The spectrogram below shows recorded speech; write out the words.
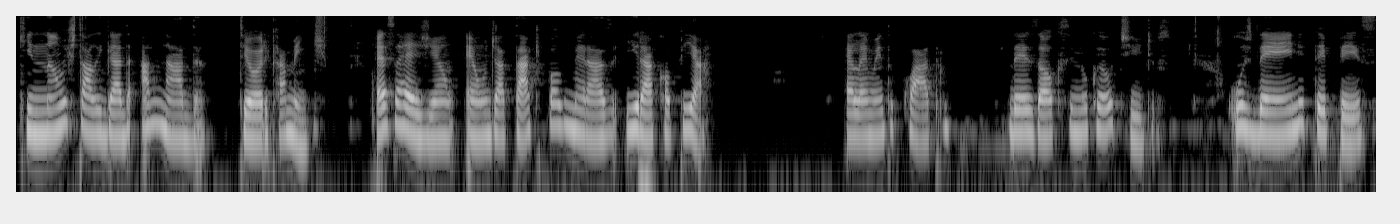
que não está ligada a nada, teoricamente. Essa região é onde a TAC polimerase irá copiar. Elemento 4. Desoxinucleotídeos. Os DNTPs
